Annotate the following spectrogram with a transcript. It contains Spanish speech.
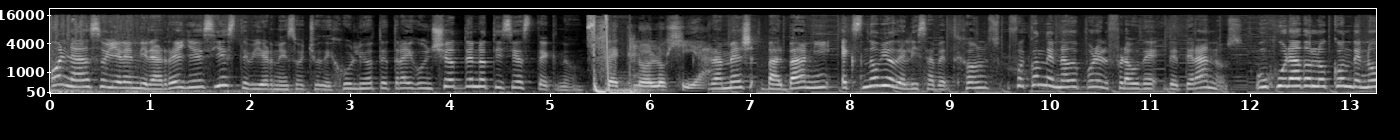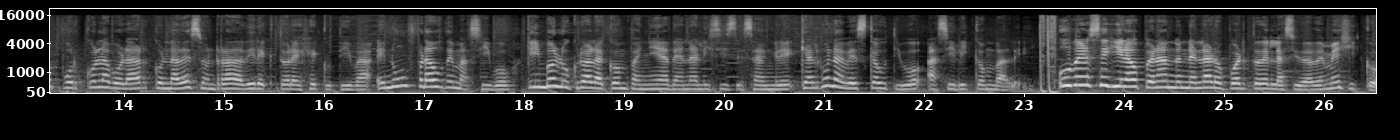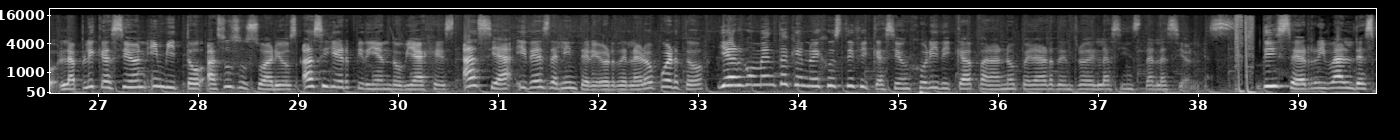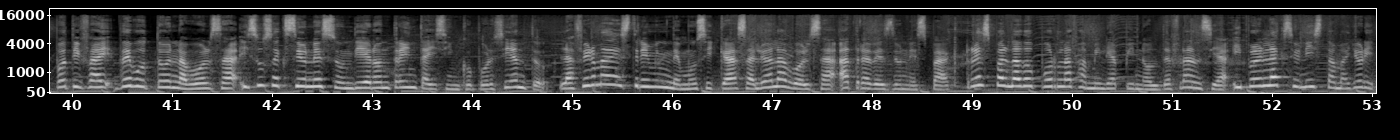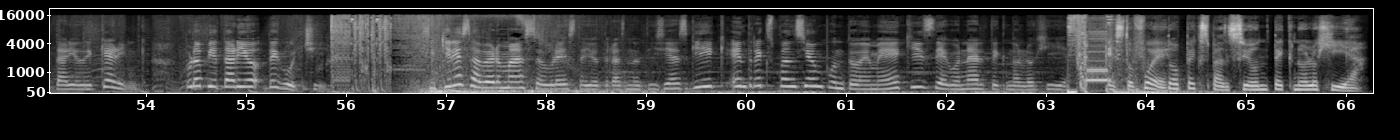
Hola, soy Erendira Reyes y este viernes 8 de julio te traigo un shot de noticias tecno. Tecnología. Ramesh Balbani, exnovio de Elizabeth Holmes, fue condenado por el fraude de Teranos. Un jurado lo condenó por colaborar con la deshonrada directora ejecutiva en un fraude masivo que involucró a la compañía de análisis de sangre que alguna vez cautivó a Silicon Valley. Uber seguirá operando en el aeropuerto de la Ciudad de México. La aplicación invitó a sus usuarios a seguir pidiendo viajes hacia y desde el interior del aeropuerto y argumenta que no hay justificación jurídica para no operar dentro de las instalaciones. Dice, rival de Spotify debutó en la bolsa y sus acciones se hundieron 35%. La firma de streaming de música salió a la bolsa a través de un SPAC respaldado por la familia Pinol de Francia y por el accionista mayoritario de Kering, propietario de Gucci. Si quieres saber más sobre esta y otras noticias geek, entra expansión.mx diagonal tecnología. Esto fue Top Expansión Tecnología.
